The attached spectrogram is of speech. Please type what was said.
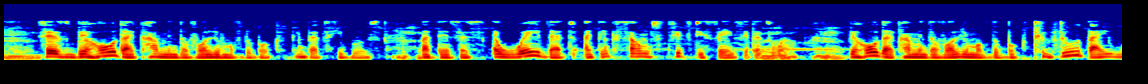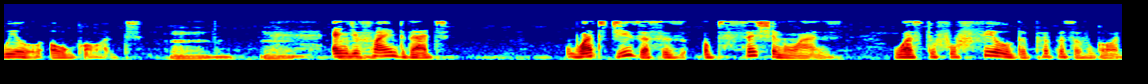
Mm. it says, Behold, I come in the volume of the book. I think that's Hebrews. But there's this, a way that I think Psalms 50 says it as well. Mm. Behold, I come in the volume of the book to do thy will, O God. Mm. Mm. And you find that what Jesus' obsession was, was to fulfill the purpose of God,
